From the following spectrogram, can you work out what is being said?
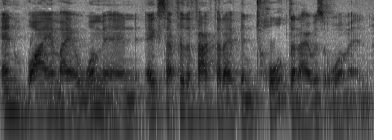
And why am I a woman except for the fact that I've been told that I was a woman?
